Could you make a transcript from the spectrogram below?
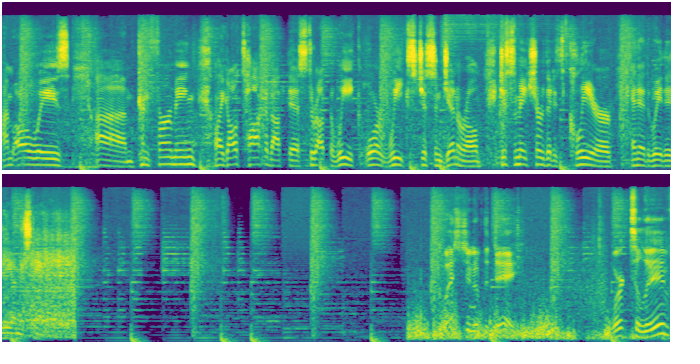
I'm always um, confirming. Like I'll talk about this throughout the week or weeks, just in general, just to make sure that it's clear and that the way that they understand it. Question of the day. Work to live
